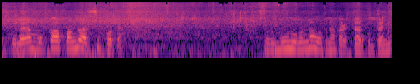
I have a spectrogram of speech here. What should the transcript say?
இதில் முக்கால் பங்கு அரிசி போட்டேன். ஒரு மூணு குண்டா ஊற்றினா கரெக்டாக இருக்கும் தண்ணி.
